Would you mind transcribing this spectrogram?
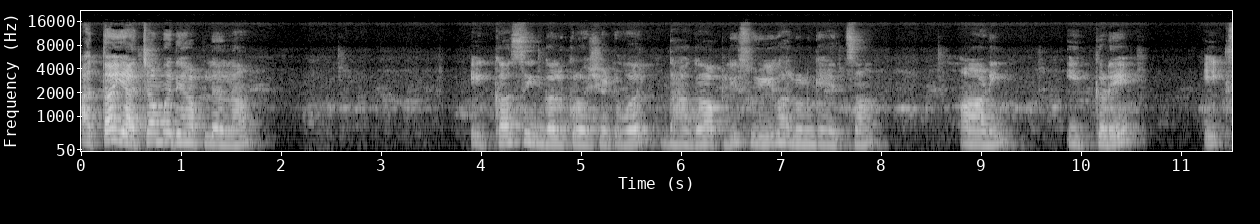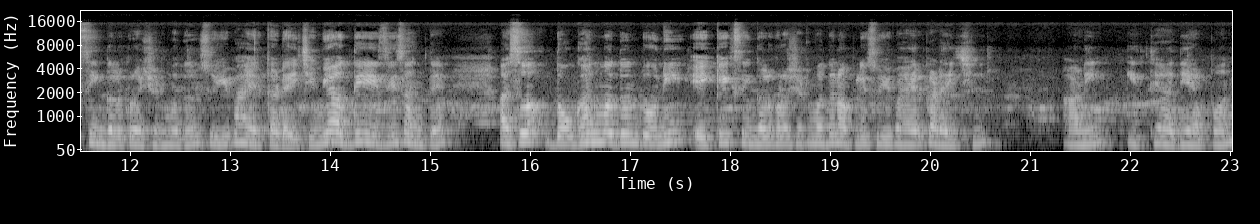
आता याच्यामध्ये आपल्याला एका सिंगल क्रोशेटवर धागा आपली सुई घालून घ्यायचा आणि इकडे एक सिंगल क्रोशेटमधून सुई बाहेर काढायची. मी अगदी इझी सांगते. असं दोघांमधून दोन्ही एक एक सिंगल क्रोशेटमधून आपली सुई बाहेर काढायची आणि इथे आधी आपण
